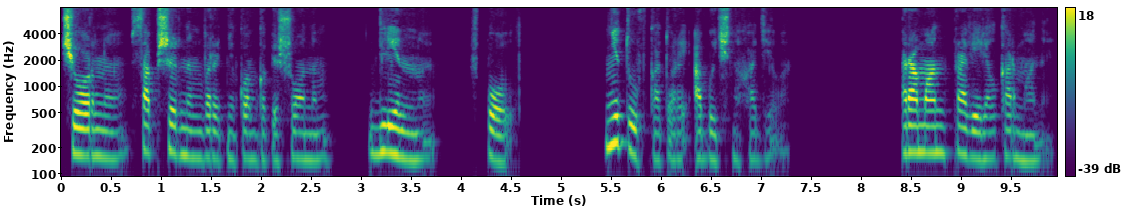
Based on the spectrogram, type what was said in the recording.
Черную, с обширным воротником-капюшоном, длинную, в пол. Не ту, в которой обычно ходила. Роман проверил карманы.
